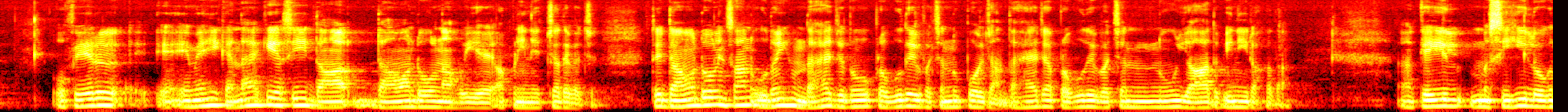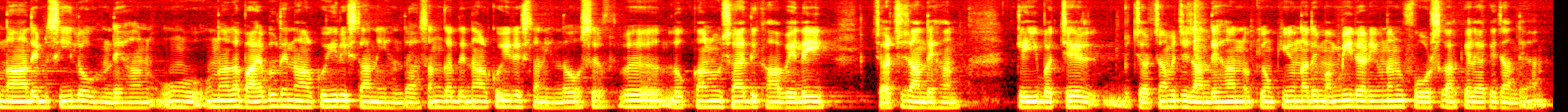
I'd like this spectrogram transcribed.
ਉਹ ਫਿਰ ਇ- ਇਵੇਂ ਹੀ ਕਹਿੰਦਾ ਹੈ ਕਿ ਅਸੀਂ ਦਾ ਡਾਵਾਂ ਡੋਲ ਨਾ ਹੋਈਏ ਆਪਣੀ ਨੇਚਰ ਦੇ ਵਿੱਚ। ਤੇ ਡਾਵਾਂ ਡੋਲ ਇਨਸਾਨ ਉਦੋਂ ਹੀ ਹੁੰਦਾ ਹੈ ਜਦੋਂ ਉਹ ਪ੍ਰਭੂ ਦੇ ਵਚਨ ਨੂੰ ਭੁੱਲ ਜਾਂਦਾ ਹੈ ਜਾਂ ਪ੍ਰਭੂ ਦੇ ਵਚਨ ਨੂੰ ਯਾਦ ਵੀ ਨਹੀਂ ਰੱਖਦਾ। ਅ, ਕਈ ਮਸੀਹੀ ਲੋਕ ਨਾਂ ਦੇ ਮਸੀਹ ਲੋਕ ਹੁੰਦੇ ਹਨ। ਉਹ ਉਹਨਾਂ ਦਾ ਬਾਈਬਲ ਦੇ ਨਾਲ ਕੋਈ ਰਿਸ਼ਤਾ ਨਹੀਂ ਹੁੰਦਾ ਸੰਗਤ ਦੇ ਨਾਲ ਕੋਈ ਰਿਸ਼ਤਾ ਨਹੀਂ ਹੁੰਦਾ। ਉਹ ਸਿਰਫ ਲੋਕਾਂ ਨੂੰ ਸ਼ਾਇਦ ਦਿਖਾਵੇ ਲਈ ਚਰਚ ਜਾਂਦੇ ਹਨ। ਕਈ ਬੱਚੇ ਚਰਚਾਂ ਵਿੱਚ ਜਾਂਦੇ ਹਨ ਕਿਉਂਕਿ ਉਹਨਾਂ ਦੇ ਮੰਮੀ, ਡੈਡੀ ਉਹਨਾਂ ਨੂੰ ਫੋਰਸ ਕਰਕੇ ਲੈ ਕੇ ਜਾਂਦੇ ਹਨ।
